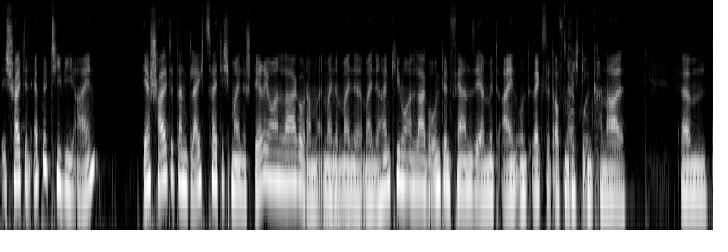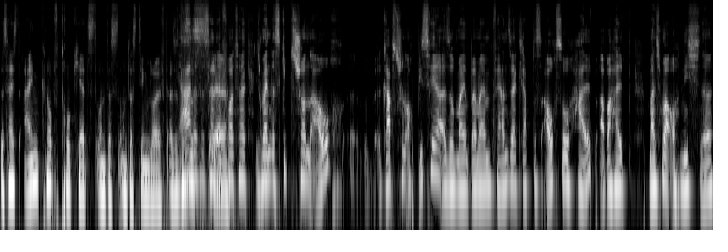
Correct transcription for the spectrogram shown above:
ich schalte den Apple TV ein, der schaltet dann gleichzeitig meine Stereoanlage oder meine, meine, meine Heimkinoanlage und den Fernseher mit ein und wechselt auf den Ja, richtigen cool. Kanal. Ähm, das heißt, ein Knopfdruck jetzt und das, und das Ding läuft. Also Ja, das, das, ist halt der äh, Vorteil. Ich meine, das gibt's schon auch, gab es schon auch bisher. Also mein, bei meinem Fernseher klappt das auch so halb, aber halt manchmal auch nicht. Ne?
